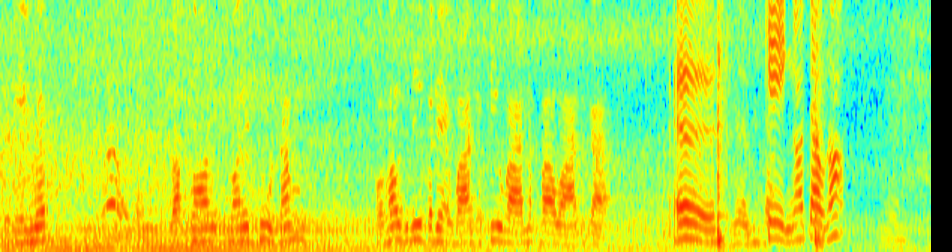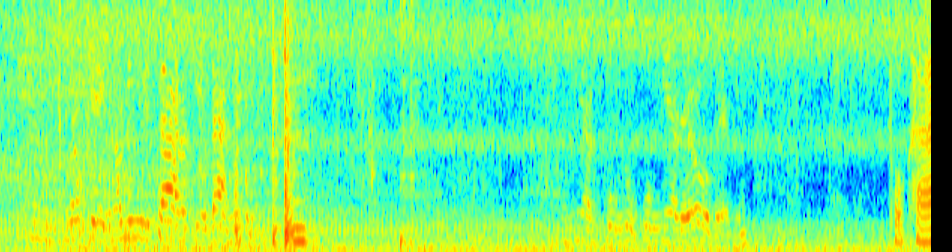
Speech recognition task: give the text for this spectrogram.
เป็นเองเมื่อรับตอนตอนที่สูตรน้ำของเขาจะมีปลาแดกหวานกับปิ้วหวานน้ำปลาหวานแล้วก็ เออ แม่นมีเก่งเนาะเจ้าเนาะแม่นเราเก่งเรามีวิชาเราเก่งด้านนี้เนี่ยกุ้งลูกกุ้งเนี่ยแล้วแบบนี้พ่อค้า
